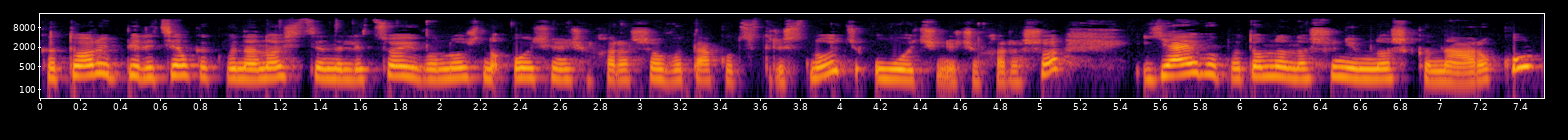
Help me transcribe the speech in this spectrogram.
который перед тем, как вы наносите на лицо, его нужно очень-очень хорошо вот так вот стреснуть, очень-очень хорошо. Я его потом наношу немножко на руку.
